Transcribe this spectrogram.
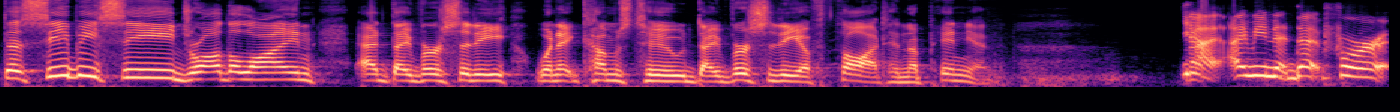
does CBC draw the line at diversity when it comes to diversity of thought and opinion? Yeah, I mean that for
